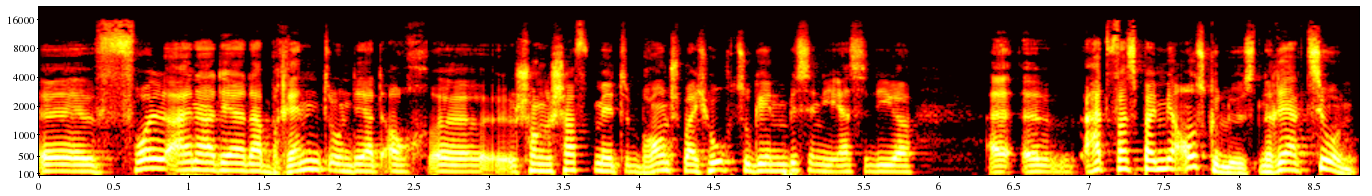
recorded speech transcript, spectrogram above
äh, voll einer, der da brennt und der hat auch äh, schon geschafft, mit Braunschweig hochzugehen, bis in die erste Liga. Äh, äh, hat was bei mir ausgelöst, eine Reaktion.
